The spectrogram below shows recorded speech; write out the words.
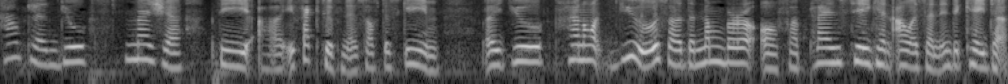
How can you measure the uh, effectiveness of the scheme? Uh, you cannot use uh, the number of plans taken out as an indicator.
